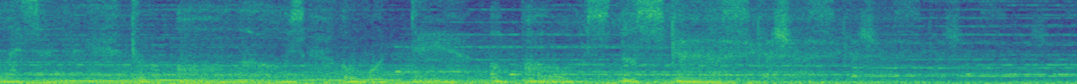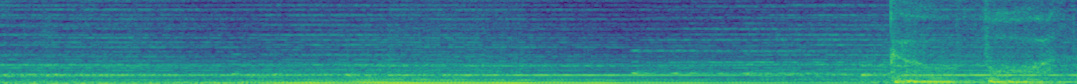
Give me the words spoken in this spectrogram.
lesson to all those who would dare oppose the scourge. Go forth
